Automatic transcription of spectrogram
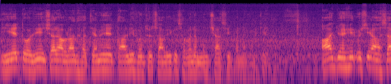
یہ توضیع شرح اوراد فتح میں تعلیف عنصر صابری کے صفحہ نمبر چھیاسی پر نقل کیا تھا۔ آج جو ہے پھر اسی آسا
